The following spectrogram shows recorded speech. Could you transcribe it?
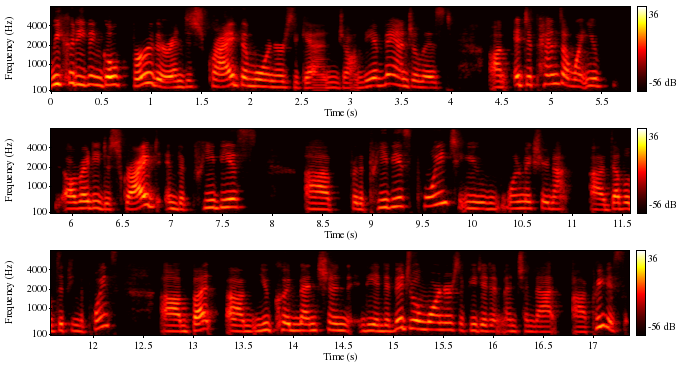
We could even go further and describe the mourners again, John the Evangelist. Um, it depends on what you've already described in the previous, uh, for the previous point. You want to make sure you're not uh, double dipping the points. Um, but um, you could mention the individual mourners if you didn't mention that uh, previously.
